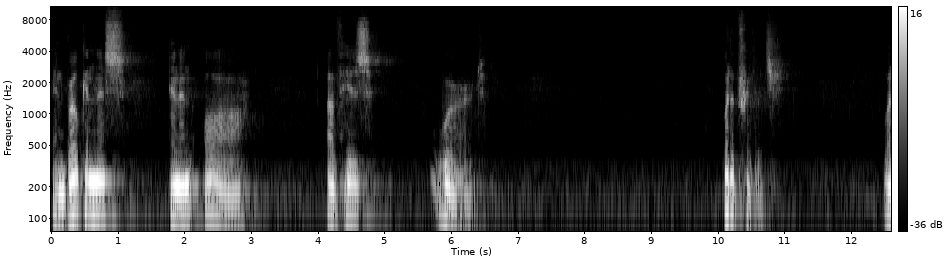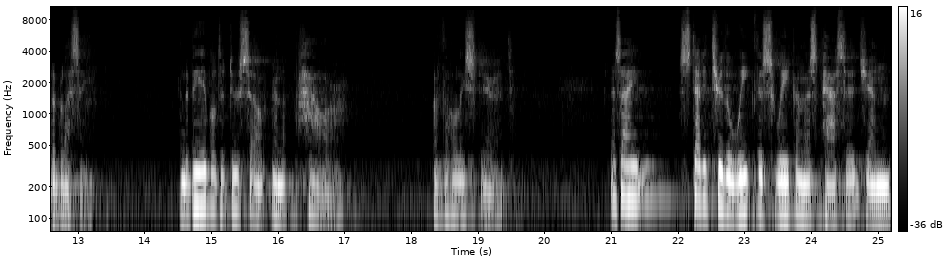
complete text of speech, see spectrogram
and brokenness and an awe of His Word. What a privilege. What a blessing and to be able to do so in the power of the Holy Spirit. As I studied through the week this week on this passage and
